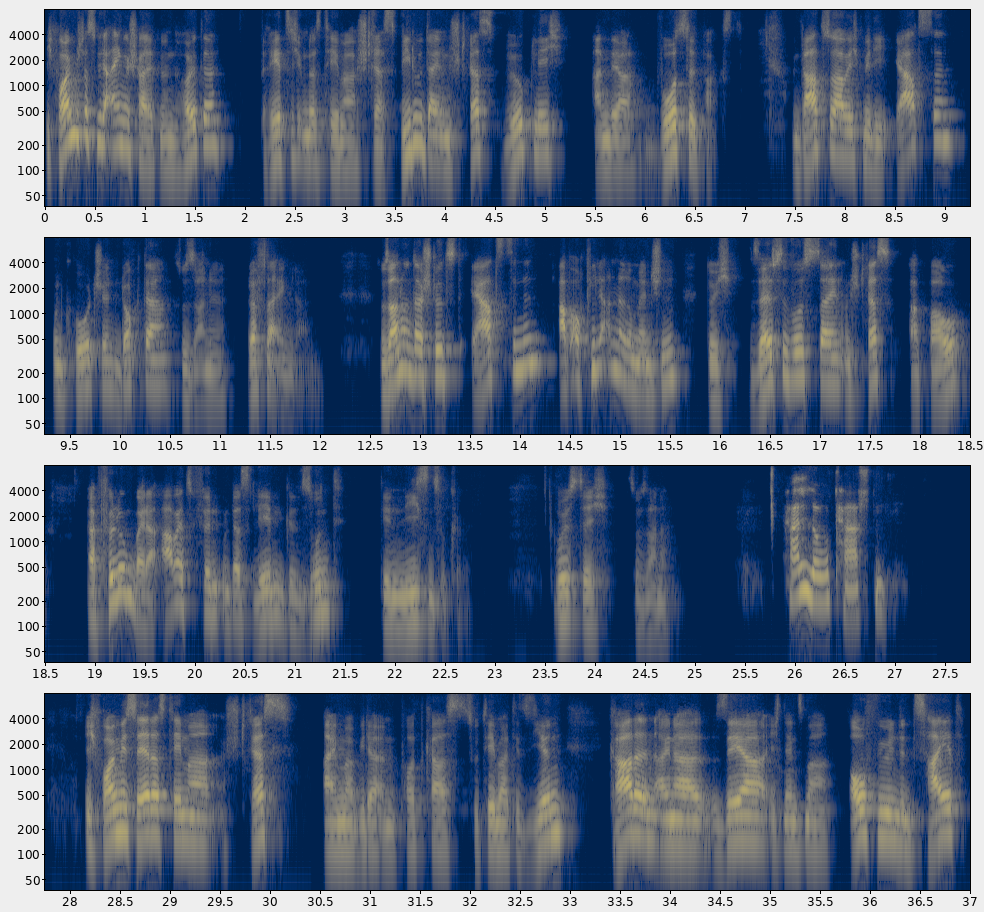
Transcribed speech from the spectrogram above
Ich freue mich, dass du wieder eingeschaltet und heute dreht sich um das Thema Stress, wie du deinen Stress wirklich an der Wurzel packst. Und dazu habe ich mir die Ärztin und Coachin Dr. Susanne Löffler eingeladen. Susanne unterstützt Ärztinnen, aber auch viele andere Menschen durch Selbstbewusstsein und Stressabbau, Erfüllung bei der Arbeit zu finden und das Leben gesund genießen zu können. Grüß dich, Susanne. Hallo, Carsten. Ich freue mich sehr, das Thema Stress einmal wieder im Podcast zu thematisieren. Gerade in einer sehr, ich nenne es mal, aufwühlenden Zeit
